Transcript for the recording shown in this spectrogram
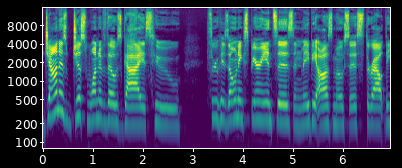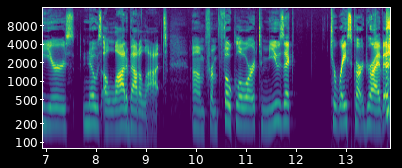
John is just one of those guys who through his own experiences and maybe osmosis throughout the years knows a lot about a lot um, from folklore to music to race car driving.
